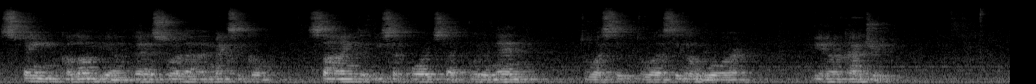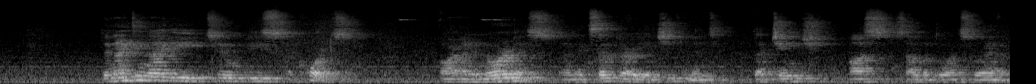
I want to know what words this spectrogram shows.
Spain, Colombia, Venezuela, and Mexico, signed the peace accords that put an end to a, to a civil war in our country. The 1992 peace accords are an enormous and exemplary achievement that changed us Salvadorans forever.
